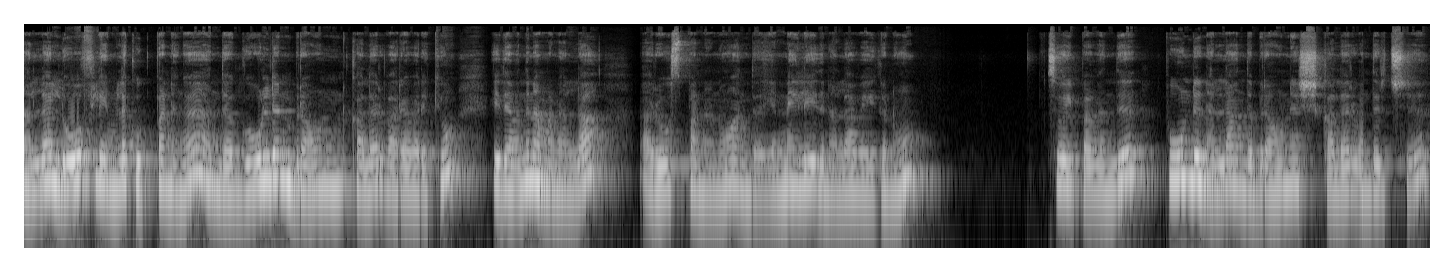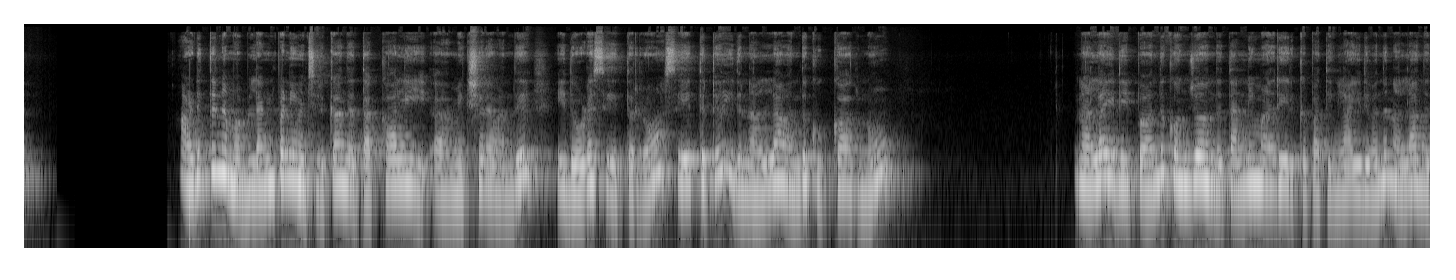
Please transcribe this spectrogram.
நல்லா லோ ஃப்ளேமில் குக் பண்ணுங்கள் அந்த கோல்டன் ப்ரௌன் கலர் வர வரைக்கும் இதை வந்து நம்ம நல்லா ரோஸ்ட் பண்ணணும். அந்த எண்ணெயிலே இது நல்லா வேகணும். ஸோ இப்போ வந்து பூண்டு நல்லா அந்த ப்ரௌனிஷ் கலர் வந்துருச்சு. அடுத்து நம்ம பிளெண்ட் பண்ணி வச்சுருக்க அந்த தக்காளி மிக்சரை வந்து இதோடு சேர்த்துடுறோம். சேர்த்துட்டு இது நல்லா வந்து குக் ஆகணும். நல்லா இது இப்போ வந்து கொஞ்சம் அந்த தண்ணி மாதிரி இருக்குது பார்த்தீங்களா இது வந்து நல்லா அந்த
